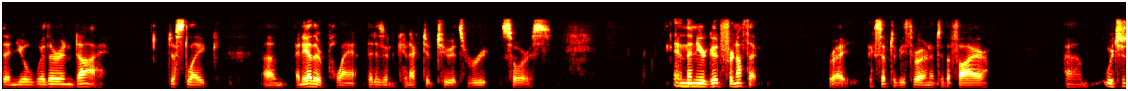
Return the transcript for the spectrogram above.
then you'll wither and die, just like um, any other plant that isn't connected to its root source. And then you're good for nothing, right? Except to be thrown into the fire, um, which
